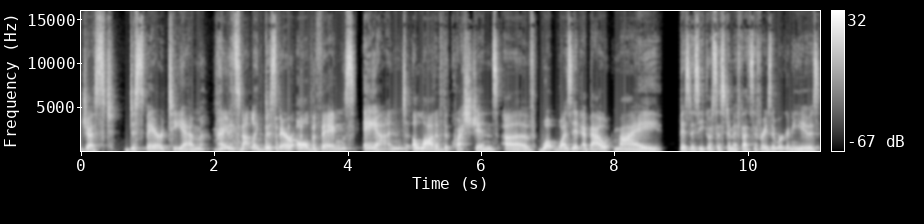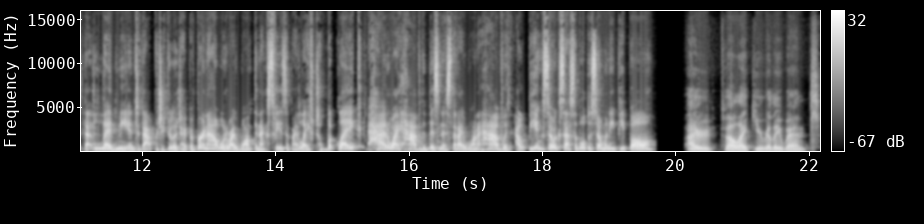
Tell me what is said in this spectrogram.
just despair TM, right? It's not like despair all the things. And a lot of the questions of what was it about my business ecosystem, if that's the phrase that we're going to use, that led me into that particular type of burnout. What do I want the next phase of my life to look like? How do I have the business that I want to have without being so accessible to so many people? I felt like you really went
